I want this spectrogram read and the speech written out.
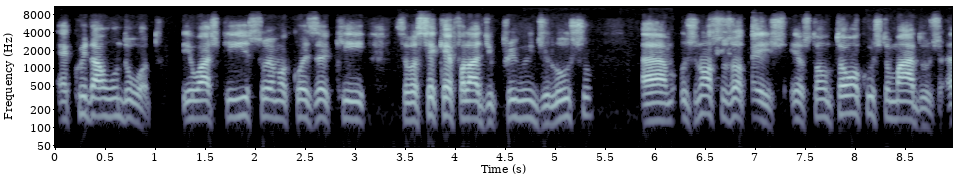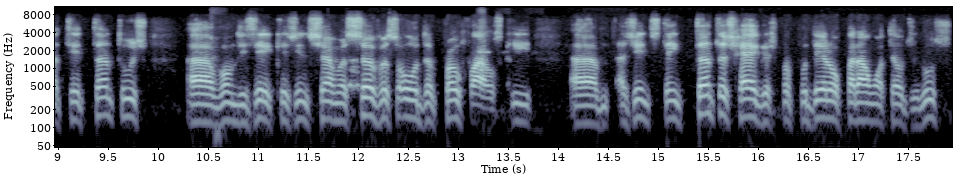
é cuidar um do outro eu acho que isso é uma coisa que, se você quer falar de premium de luxo, um, os nossos hotéis eles estão tão acostumados a ter tantos, uh, vamos dizer, que a gente chama service order profiles, que um, a gente tem tantas regras para poder operar um hotel de luxo,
